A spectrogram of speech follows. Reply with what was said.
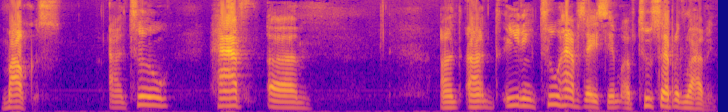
Malchus and two half um, on, on eating two half zaysim of two separate lavin.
